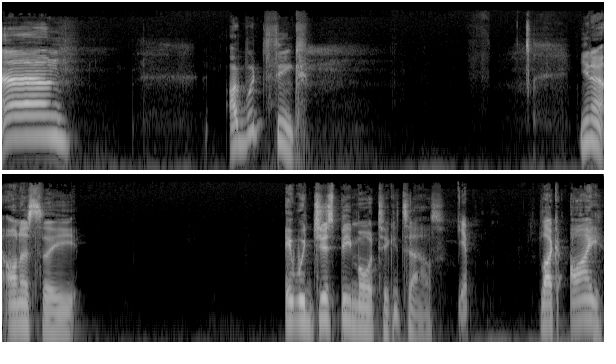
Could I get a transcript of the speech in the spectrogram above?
Um, I would think. You know, honestly, it would just be more ticket sales. Yep. Like I,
